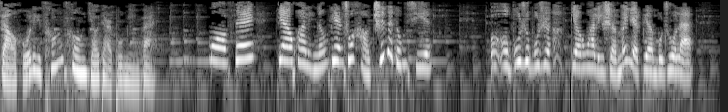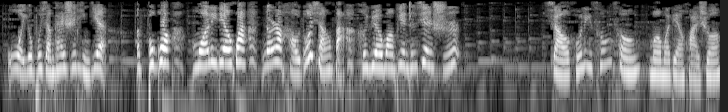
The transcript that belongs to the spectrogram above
小狐狸聪聪有点不明白。莫非电话里能变出好吃的东西？呃呃，不是不是，电话里什么也变不出来。我又不想开食品店。呃，不过魔力电话能让好多想法和愿望变成现实。小狐狸聪聪摸摸电话说：“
